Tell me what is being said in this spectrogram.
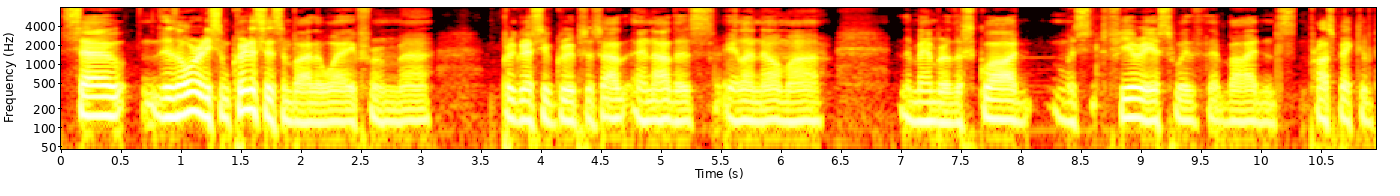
So there's already some criticism, by the way, from uh, progressive groups and others. Ilhan Omar, the member of the squad, was furious with Biden's prospect of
